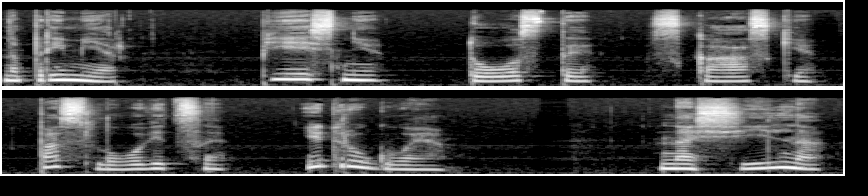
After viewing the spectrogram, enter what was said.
Например, песни, тосты, сказки, пословицы и другое. Насильно –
